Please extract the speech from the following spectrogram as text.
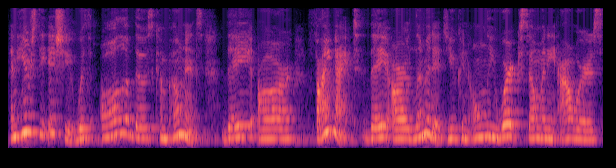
And here's the issue with all of those components, they are finite, they are limited. You can only work so many hours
